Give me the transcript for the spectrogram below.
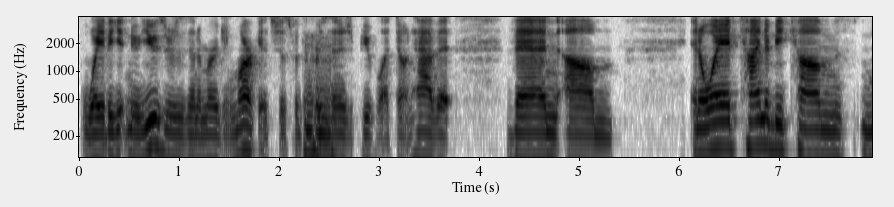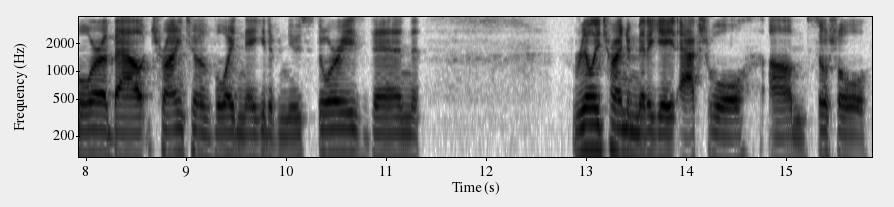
way to get new users is in emerging markets, just with the mm-hmm. percentage of people that don't have it, then um, in a way it kind of becomes more about trying to avoid negative news stories than really trying to mitigate actual um, social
